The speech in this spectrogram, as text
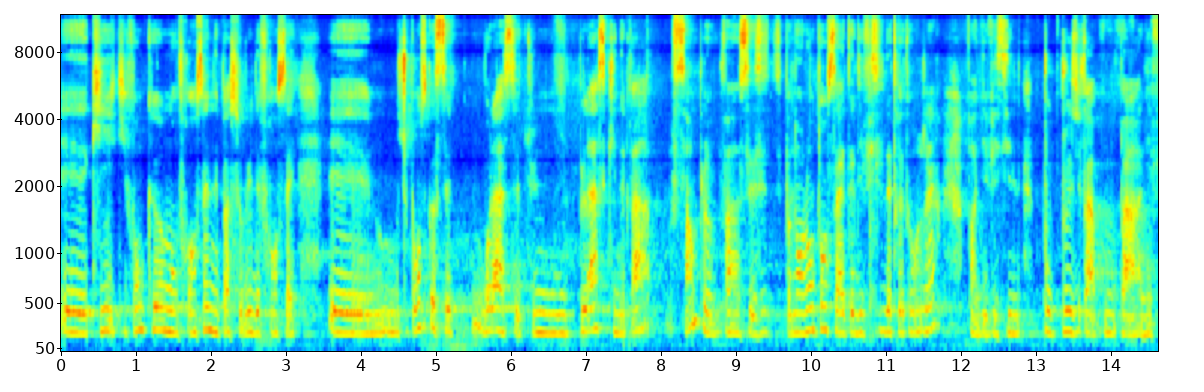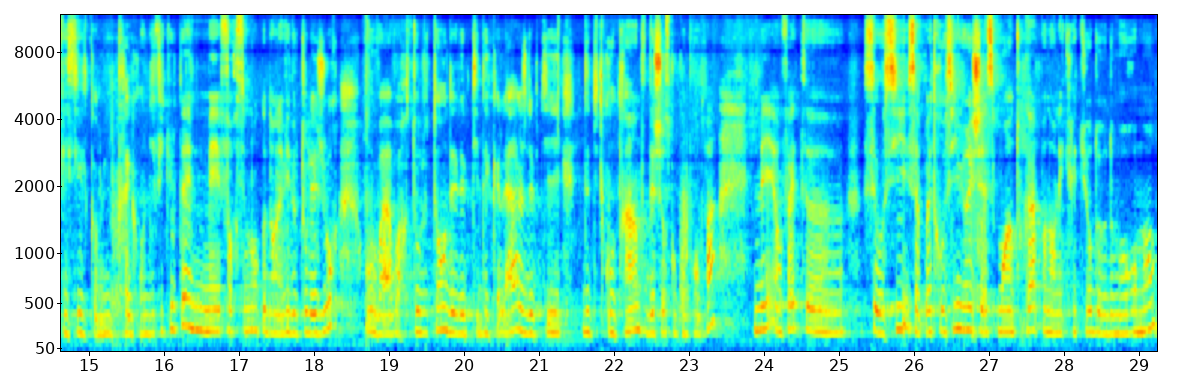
et qui, qui font que mon français n'est pas celui des Français. Et je pense que c'est voilà, c'est une place qui n'est pas simple. Enfin, pendant longtemps, ça a été difficile d'être étrangère. Enfin, difficile pour plus, enfin, pas difficile comme une très grande difficulté, mais forcément que dans la vie de tous les jours, on va avoir tout le temps des, des petits décalages, des, petits, des petites contraintes, des choses qu'on comprend pas. Mais en fait, euh, c'est aussi, ça peut être aussi une richesse. Moi, en tout cas, pendant l'écriture de, de, mon roman,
